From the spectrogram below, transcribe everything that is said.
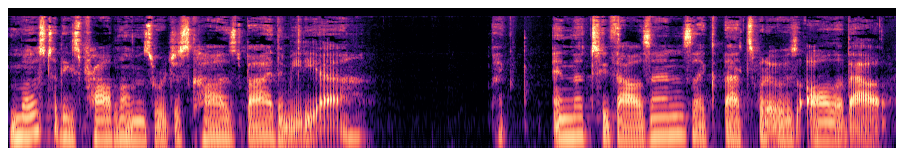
most of these problems were just caused by the media. Like in the 2000s, like that's what it was all about.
